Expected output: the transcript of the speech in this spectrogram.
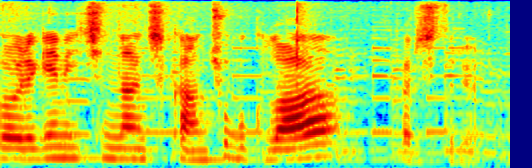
Böyle gene içinden çıkan çubukla karıştırıyorum.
